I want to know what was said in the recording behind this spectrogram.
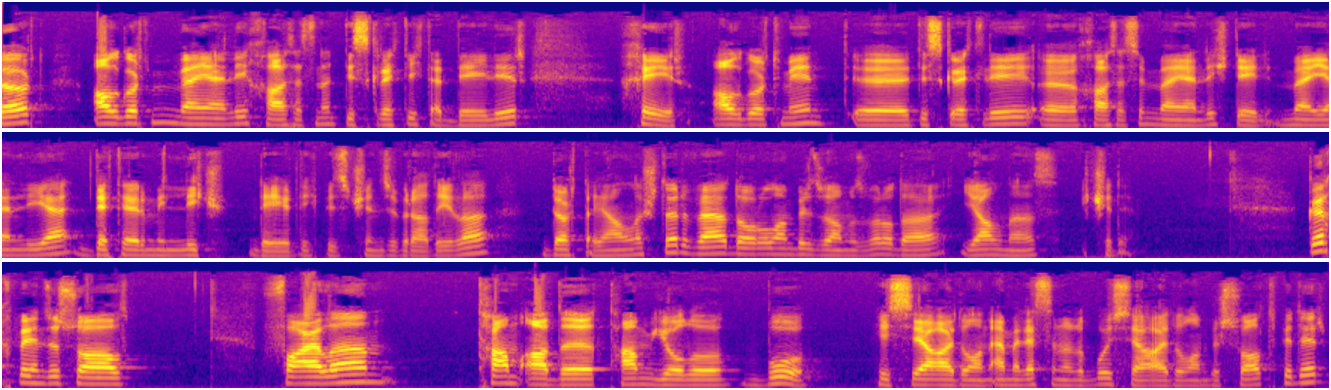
4. Alqoritmin müəyyənlik xassəsinə diskretlik də deyilir. Xeyr, alqoritmin e, diskretlik e, xassəsi müəyyənlik deyil. Müəyyənliyə determinlik deyirdik biz ikinci bir adı ilə. 4 də yanlışdır və doğru olan bir cavabımız var, o da yalnız 2-dir. 41-ci sual. Faylın tam adı, tam yolu bu hissəyə aid olan əməliyyat sınırı bu hissəyə aid olan bir sual tipidir.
